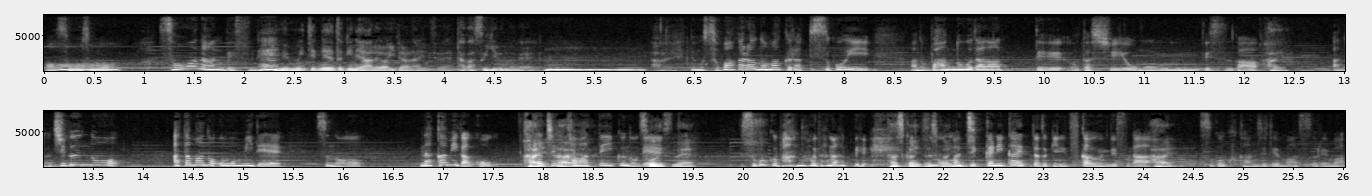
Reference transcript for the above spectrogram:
そもそも。そうなんですね。上向いて寝るときにあれはいらないんですよね。高すぎるので。うん。はい、でもそば柄の枕ってすごいあの万能だなって私思うんですが、はい、あの自分の頭の重みでその中身がこう形が変わっていくので、そうですね。すごく万能だなって確かにいつも、まあ、実家に帰った時に使うんですが、はい、すごく感じてますそれは。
